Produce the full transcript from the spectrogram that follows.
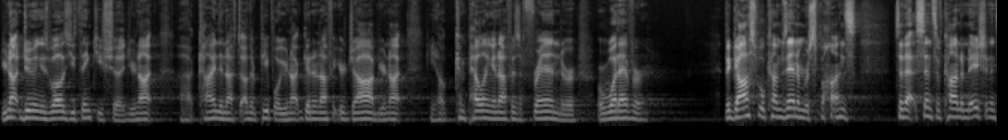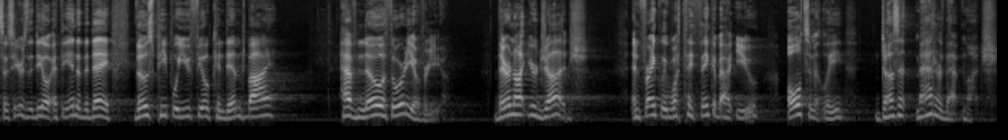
you're not doing as well as you think you should. You're not uh, kind enough to other people. You're not good enough at your job. You're not you know, compelling enough as a friend or, or whatever. The gospel comes in and responds to that sense of condemnation and says, here's the deal. At the end of the day, those people you feel condemned by have no authority over you. They're not your judge. And frankly, what they think about you ultimately doesn't matter that much.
